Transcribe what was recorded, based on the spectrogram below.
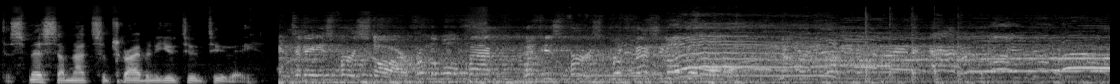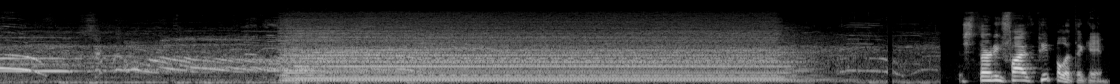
dismiss. I'm not subscribing to YouTube TV. And Today's first star from the Wolfpack with his first professional goal. Number 29, Adam There's 35 people at the game.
